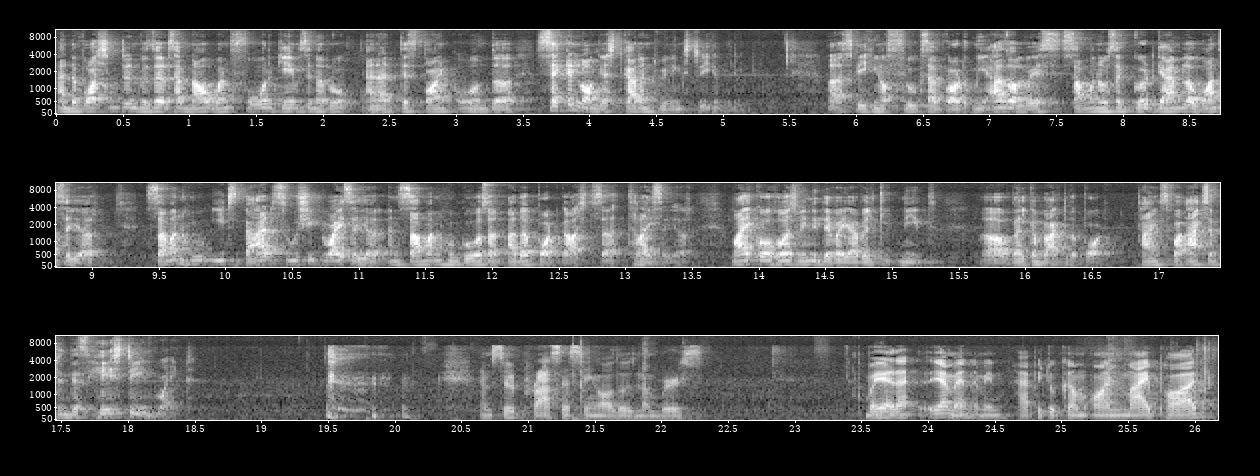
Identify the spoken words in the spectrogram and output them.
and the Washington Wizards have now won four games in a row, and at this point own the second longest current winning streak in the league. Uh, speaking of flukes, I've got with me, as always, someone who's a good gambler once a year, someone who eats bad sushi twice a year, and someone who goes on other podcasts uh, thrice a year. My co-host Vinny Devaya will keep neat. Uh, welcome back to the pod. Thanks for accepting this hasty invite. I'm still processing all those numbers. But yeah, that, yeah, man. I mean, happy to come on my pod.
